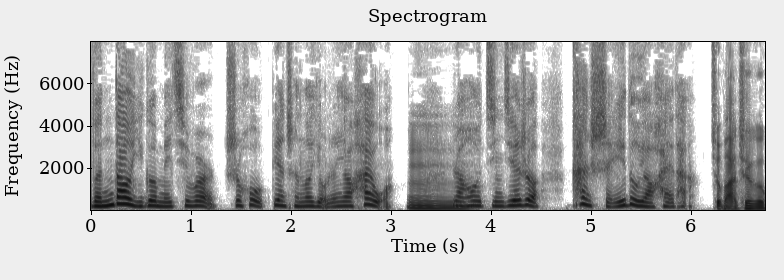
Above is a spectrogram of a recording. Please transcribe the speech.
闻到一个煤气味儿之后，变成了有人要害我，嗯，然后紧接着看谁都要害他，就把这个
